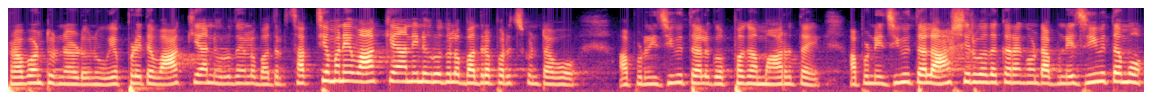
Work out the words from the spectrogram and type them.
ప్రభు అంటున్నాడు నువ్వు ఎప్పుడైతే వాక్యాన్ని హృదయంలో భద్ర సత్యం అనే వాక్యాన్ని నీ హృదయంలో భద్రపరుచుకుంటావో అప్పుడు నీ జీవితాలు గొప్పగా మారుతాయి. అప్పుడు నీ జీవితాలు ఆశీర్వాదకరంగా ఉంటాయి. అప్పుడు నీ జీవితము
